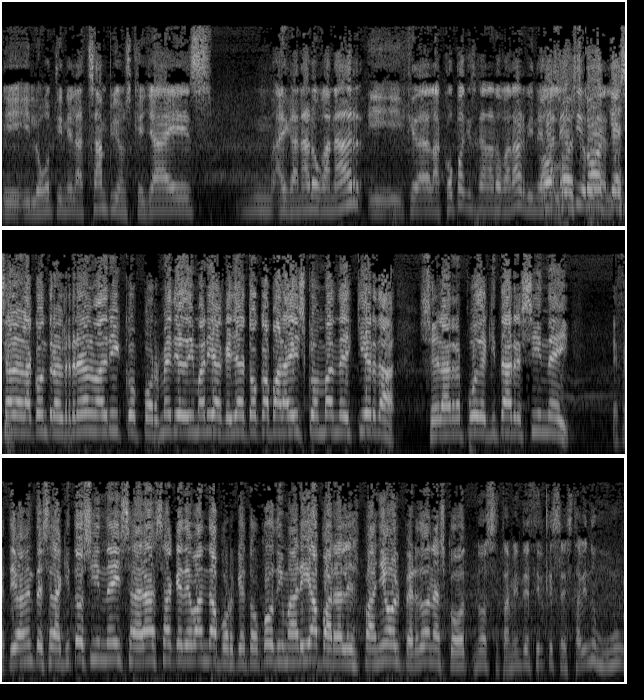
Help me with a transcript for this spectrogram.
y, y luego tiene la Champions, que ya es hay ganar o ganar. Y, queda la Copa, que es ganar o ganar. Viene el Ojo, Atleti viene Scott, el que sale a la contra el Real Madrid por medio de Di María, que ya toca para Isco en banda izquierda. Se la re- puede quitar Sidney. Efectivamente, se la quitó Sidney. Se hará saque de banda porque tocó Di María para el español. Perdona, Scott. No sé, también decir que se está viendo muy,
